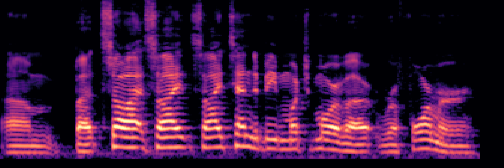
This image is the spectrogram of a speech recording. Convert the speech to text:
Um, but so I so I so I tend to be much more of a reformer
